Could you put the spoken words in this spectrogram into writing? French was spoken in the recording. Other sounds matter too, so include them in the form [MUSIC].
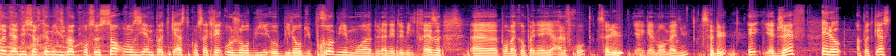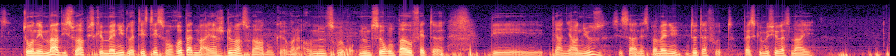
Bonjour et bienvenue sur Comics Blog pour ce 111e podcast consacré aujourd'hui au bilan du premier mois de l'année 2013. Euh, pour m'accompagner, il y a Alfro, Salut. il y a également Manu Salut. et il y a Jeff. Hello. Un podcast tourné mardi soir puisque Manu doit tester son repas de mariage demain soir. Donc euh, voilà, nous ne, serons, nous ne serons pas au fait euh, des dernières news, c'est ça, n'est-ce pas Manu? De ta faute, parce que monsieur va se marier.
